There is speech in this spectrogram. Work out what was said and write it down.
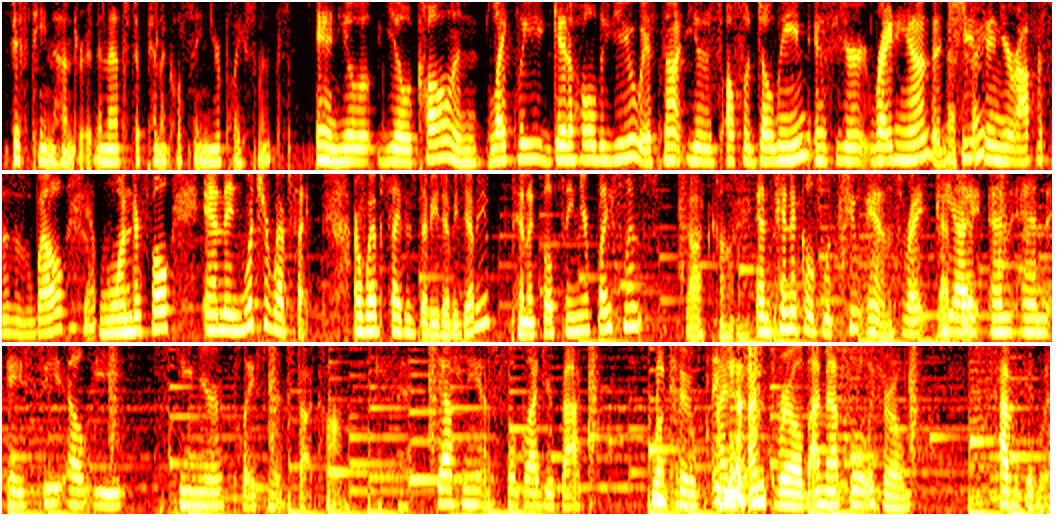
1500, and that's to Pinnacle Senior Placements. And you'll you'll call and likely get a hold of you. If not, there's also Jolene is your right hand, and That's she's right. in your offices as well. Yep. Wonderful. And then what's your website? Our website is www.pinnacleseniorplacements.com. And Pinnacles with two N's, right? P. I N N A C L E seniorplacements.com. That's it. Daphne, I'm so glad you're back. Me Welcome. too. I'm, Yes. I'm thrilled. I'm absolutely thrilled. Have a good one.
